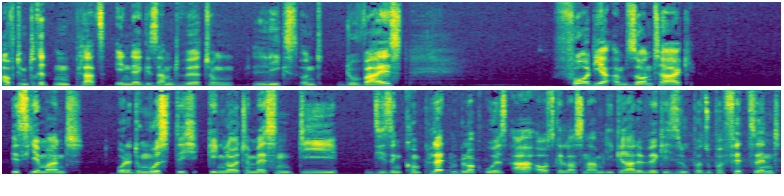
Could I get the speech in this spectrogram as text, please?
auf dem dritten Platz in der Gesamtwertung liegst und du weißt, vor dir am Sonntag ist jemand oder du musst dich gegen Leute messen, die diesen kompletten Block USA ausgelassen haben, die gerade wirklich super, super fit sind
